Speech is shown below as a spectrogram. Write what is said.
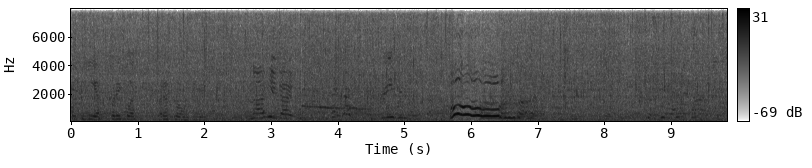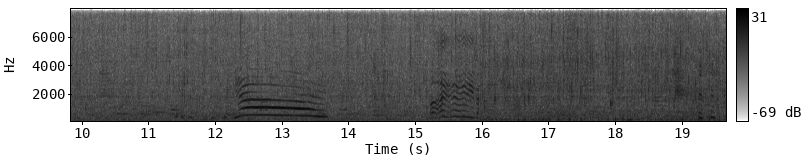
Тут є приклад разом. You go. Yay! Hey!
